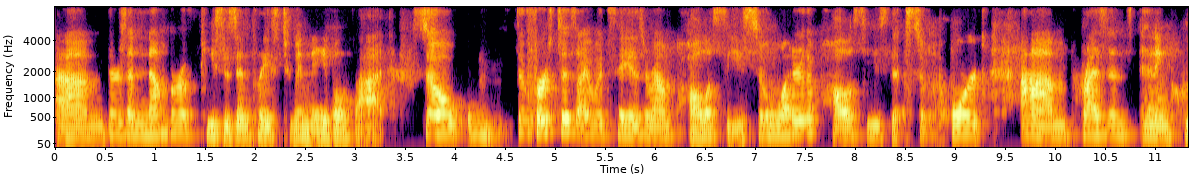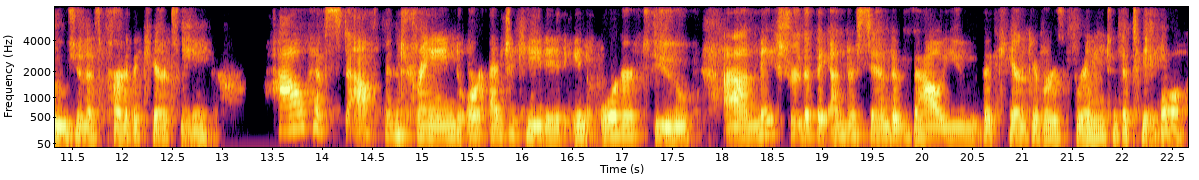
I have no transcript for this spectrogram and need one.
um, there's a number of pieces in place to enable that. So the first is I would say is around policies. So what are the policies that support um, presence and inclusion as part of the care team? How have staff been trained or educated in order to um, make sure that they understand the value that caregivers bring to the table?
